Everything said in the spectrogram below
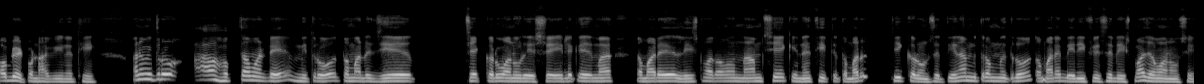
અપડેટ પણ આવી નથી? અને મિત્રો આ હપ્તા માટે મિત્રો તમારે જે ચેક કરવાનું રહેશે એટલે કે એમાં તમારે લિસ્ટમાં તમારું નામ છે કે નથી તે તમારે ચેક કરવાનું છે. તેના મિત્રો મિત્રો તમારે બેનિફિશિયરી લિસ્ટમાં જવાનું છે.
